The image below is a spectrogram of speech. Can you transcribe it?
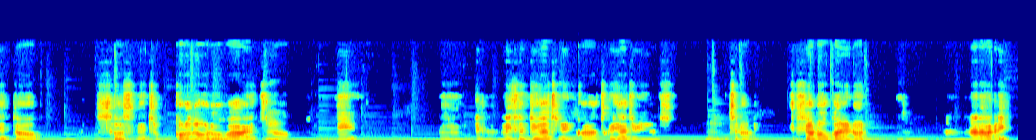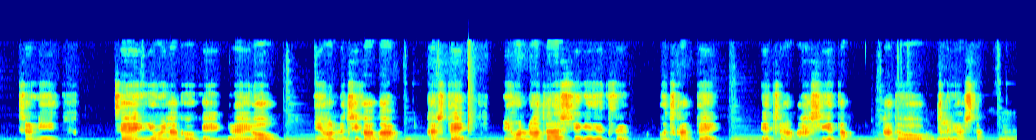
えっと、そうですね。ちょこの道路は、えっと、に、うん、2018年から作り始めました。うん。その必要なお金のうん7割、その2400億円ぐらいを日本の地価が貸して、日本の新しい技術を使って、えっと、橋桁などを作りました。うん。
